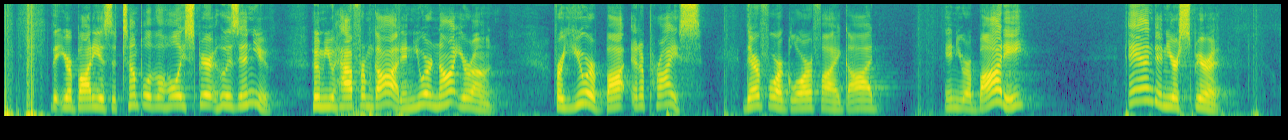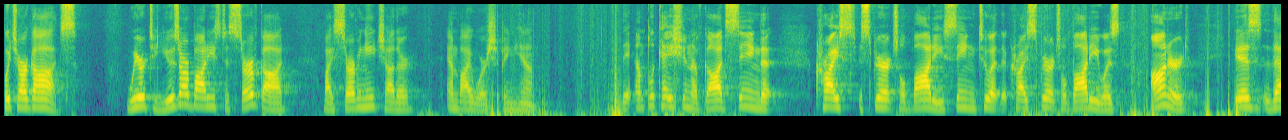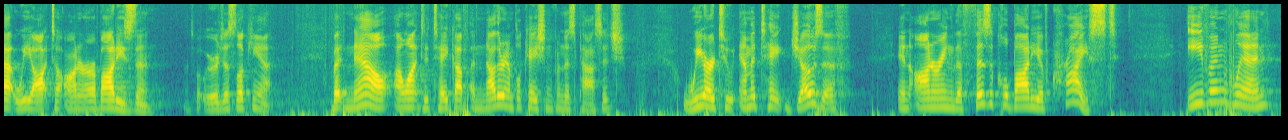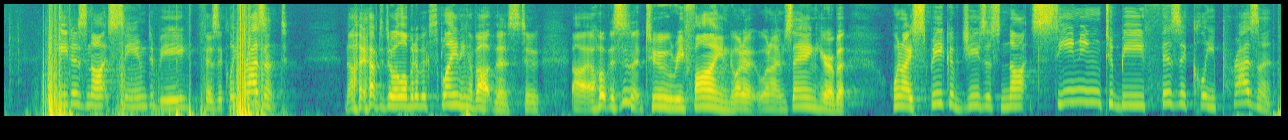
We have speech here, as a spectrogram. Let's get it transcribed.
that your body is the temple of the Holy Spirit who is in you, whom you have from God, and you are not your own? For you are bought at a price. Therefore, glorify God in your body and in your spirit, which are God's. We are to use our bodies to serve God by serving each other and by worshiping Him. The implication of God seeing that Christ's spiritual body, seeing to it that Christ's spiritual body was honored, is that we ought to honor our bodies then. That's what we were just looking at. But now I want to take up another implication from this passage. We are to imitate Joseph in honoring the physical body of Christ even when he does not seem to be physically present. Now, I have to do a little bit of explaining about this. To, uh, I hope this isn't too refined, what, I, what I'm saying here, but when I speak of Jesus not seeming to be physically present,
